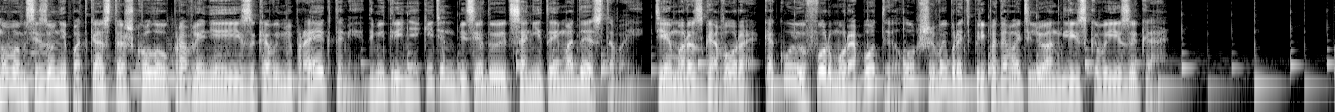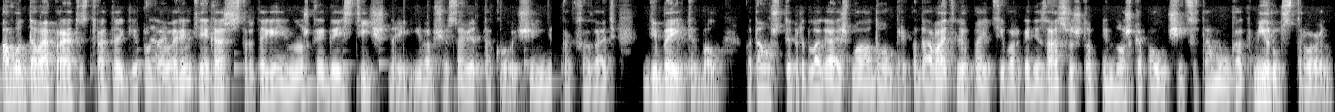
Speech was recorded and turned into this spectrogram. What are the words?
новом сезоне подкаста «Школа управления языковыми проектами» Дмитрий Никитин беседует с Анитой Модестовой. Тема разговора – какую форму работы лучше выбрать преподавателю английского языка. А вот давай про эту стратегию поговорим. Тебе не кажется, стратегия немножко эгоистичной? И вообще совет такой очень, как сказать, debatable. Потому что ты предлагаешь молодому преподавателю пойти в организацию, чтобы немножко поучиться тому, как мир устроен.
